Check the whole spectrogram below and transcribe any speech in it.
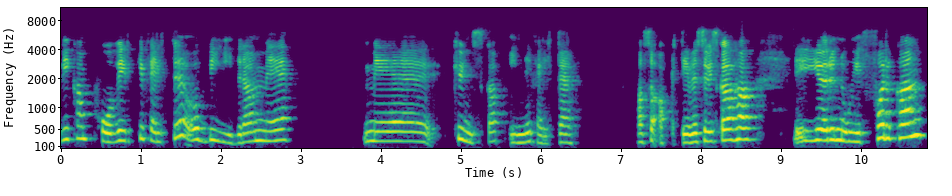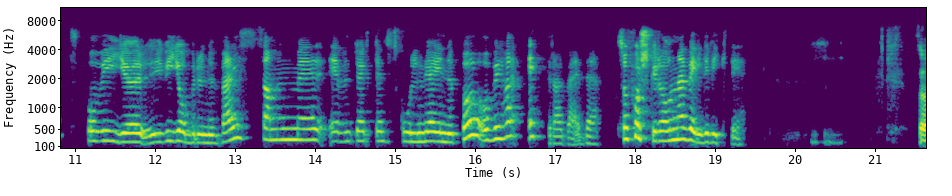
vi kan påvirke feltet og bidra med, med, kunnskap inn i feltet. Altså aktive. Så vi skal ha gjøre noe i forkant, og vi, gjør, vi, jobber underveis sammen med eventuelt den skolen vi er inne på, og vi har etterarbeidet. Så forskerrollen er veldig viktig. Så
